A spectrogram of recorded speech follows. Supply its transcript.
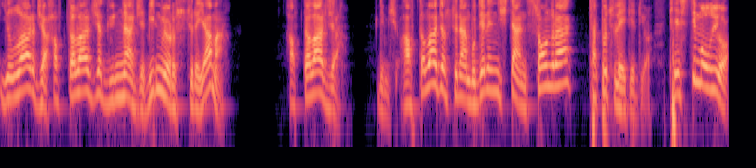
Yıllarca, haftalarca, günlerce bilmiyoruz süreyi ama haftalarca demiş. Haftalarca süren bu direnişten sonra capitulate ediyor. Teslim oluyor.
